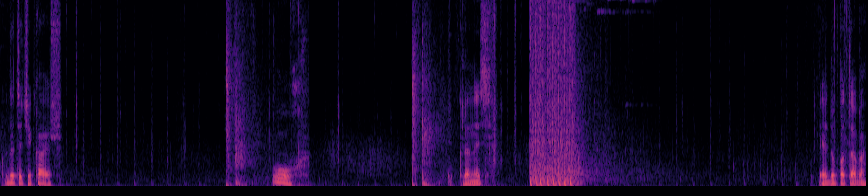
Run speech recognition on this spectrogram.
Куди ти тікаєш? Ух. Клянись. Я йду по тебе.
